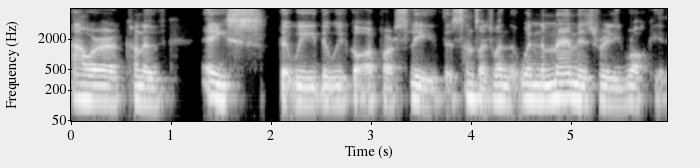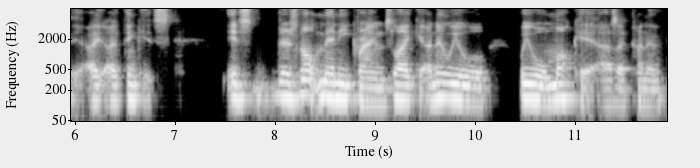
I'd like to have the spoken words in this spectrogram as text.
our kind of ace that we that we've got up our sleeve. That sometimes when the when the mem is really rocking, I, I think it's it's there's not many grounds like it. I know we all we all mock it as a kind of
